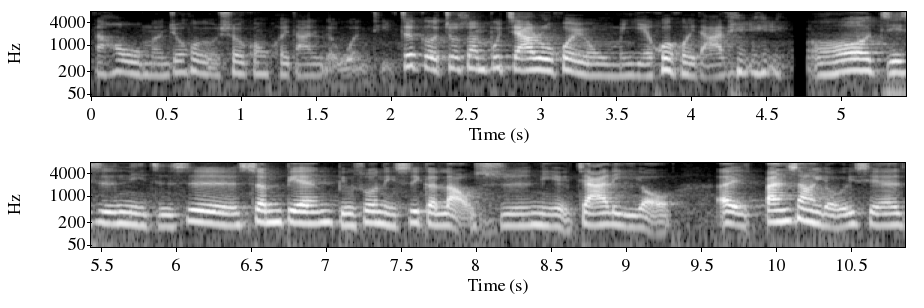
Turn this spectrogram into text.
然后我们就会有社工回答你的问题。这个就算不加入会员，我们也会回答你。哦，即使你只是身边，比如说你是一个老师，你家里有哎班上有一些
